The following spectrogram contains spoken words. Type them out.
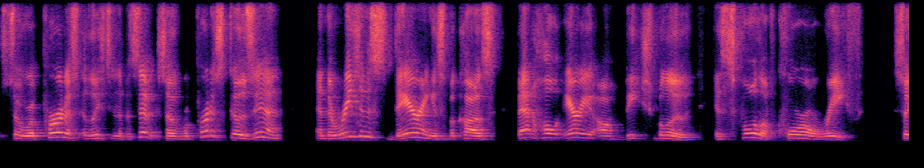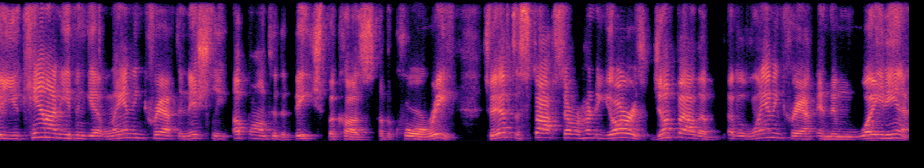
so Rupertus, at least in the Pacific, so Rupertus goes in, and the reason it's daring is because that whole area of Beach Blue is full of coral reef. So you cannot even get landing craft initially up onto the beach because of the coral reef. So you have to stop several hundred yards, jump out of the, of the landing craft, and then wade in.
